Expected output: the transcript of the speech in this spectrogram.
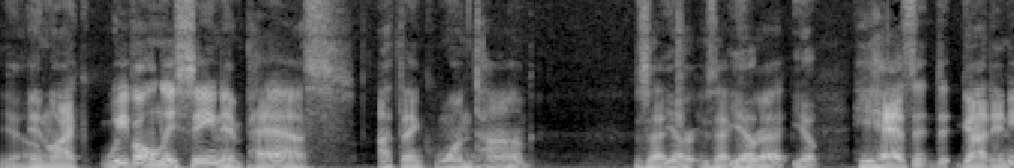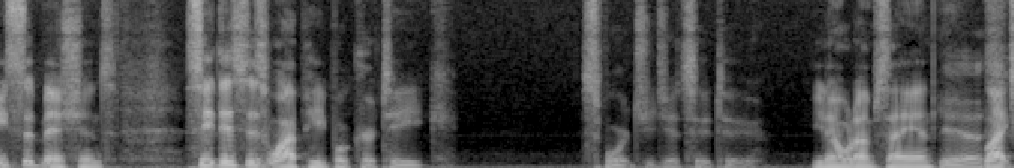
Yeah, and like we've only seen him pass, I think one time. Is that Yep, tr- is that yep, correct? Yep. He hasn't got any submissions. See, this is why people critique sport jiu-jitsu too. You know what I'm saying? Yeah. Like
